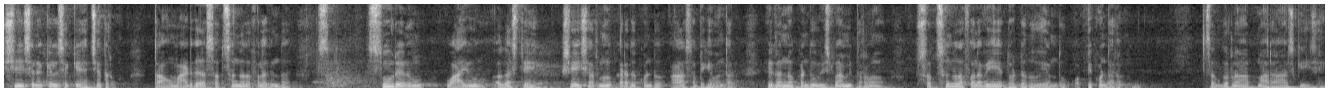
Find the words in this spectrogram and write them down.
ಶೇಷನ ಕೆಲಸಕ್ಕೆ ಹಚ್ಚಿದರು. ತಾವು ಮಾಡಿದ ಸತ್ಸಂಗದ ಫಲದಿಂದ ಸೂರ್ಯನು, ವಾಯು, ಅಗಸ್ತ್ಯ, ಶೇಷರನ್ನು ಕರೆದುಕೊಂಡು ಆ ಸಭೆಗೆ ಬಂದರು. ಇದನ್ನು ಕಂಡು ವಿಶ್ವಾಮಿತ್ರನು ಸತ್ಸಂಗದ ಫಲವೇ ದೊಡ್ಡದು ಎಂದು ಒಪ್ಪಿಕೊಂಡರು. ಸದ್ಗುರುನಾಥ್ ಮಹಾರಾಜ್ ಕಿ ಜೈ.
